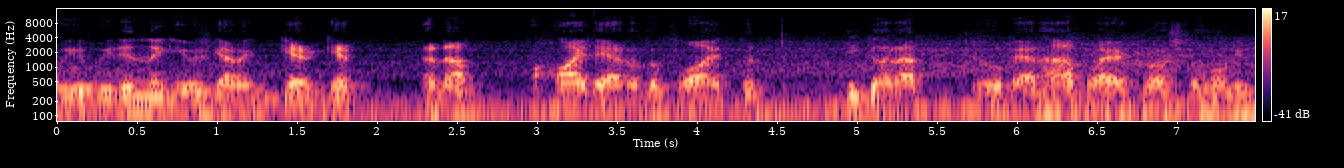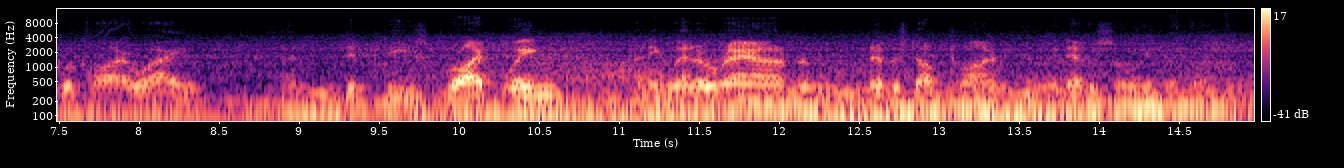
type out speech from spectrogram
We, we didn't think he was going to get, get enough height out of the flight, but he got up to about halfway across the Hornibrook Highway and dipped his right wing and he went around and never stopped climbing. We never saw him again.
